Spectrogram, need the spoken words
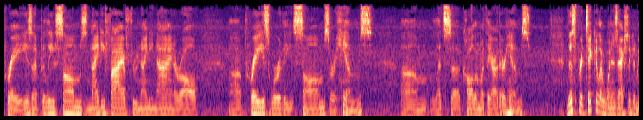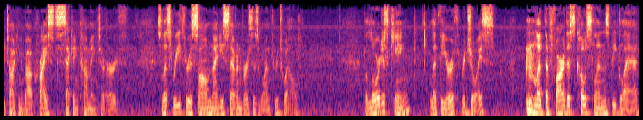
praise. I believe Psalms 95 through 99 are all uh, praiseworthy psalms or hymns. Um, let's uh, call them what they are. They're hymns. This particular one is actually going to be talking about Christ's second coming to earth. So let's read through Psalm 97, verses 1 through 12. The Lord is king. Let the earth rejoice. Let the farthest coastlands be glad.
